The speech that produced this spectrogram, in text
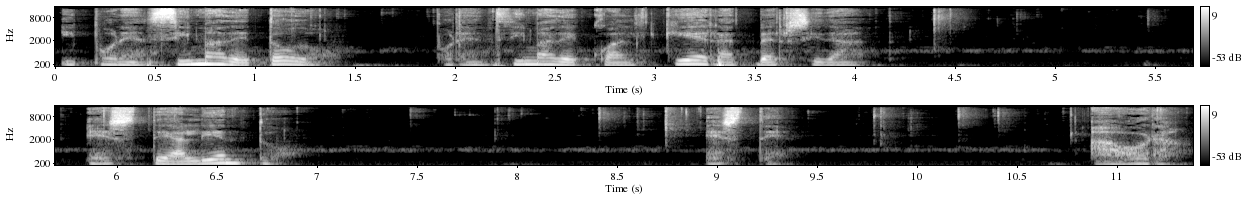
Y por encima de todo, por encima de cualquier adversidad, este aliento, este, ahora.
